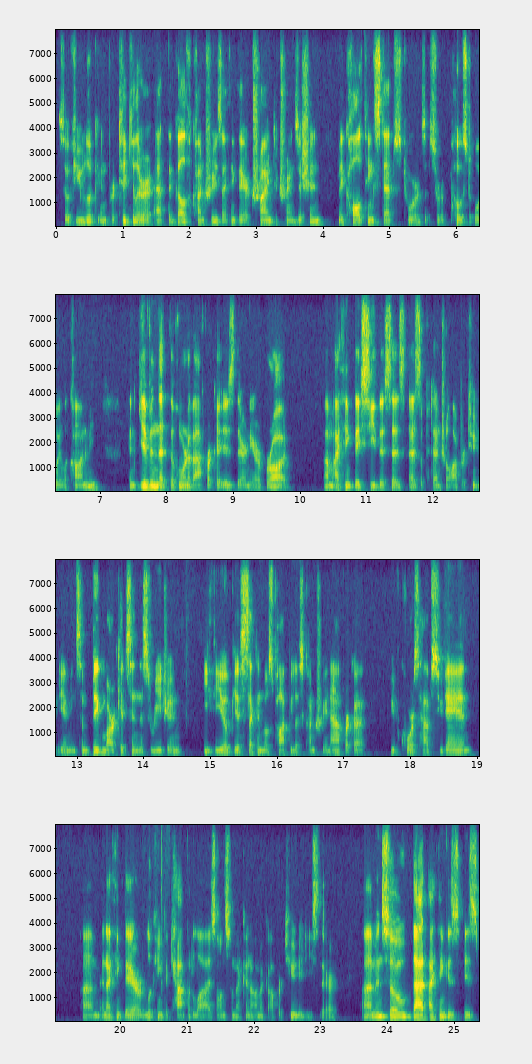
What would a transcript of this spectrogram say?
So if you look in particular at the Gulf countries, I think they are trying to transition, make halting steps towards a sort of post-oil economy. And given that the Horn of Africa is there near abroad, um, I think they see this as, as a potential opportunity. I mean, some big markets in this region Ethiopia, second most populous country in Africa. You, of course, have Sudan. Um, and I think they are looking to capitalize on some economic opportunities there. Um, and so that, I think, is, is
